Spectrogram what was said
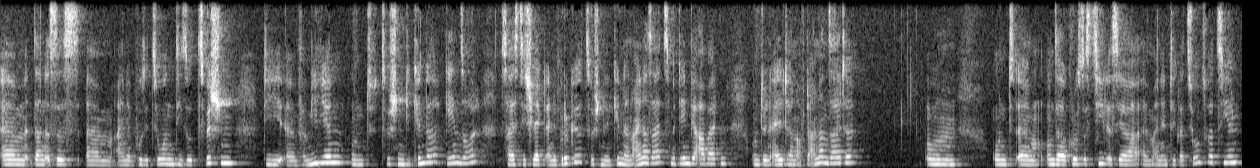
Ähm, dann ist es ähm, eine Position, die so zwischen die ähm, Familien und zwischen die Kinder gehen soll. Das heißt, sie schlägt eine Brücke zwischen den Kindern einerseits, mit denen wir arbeiten, und den Eltern auf der anderen Seite. Um, und ähm, unser größtes Ziel ist ja, ähm, eine Integration zu erzielen.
